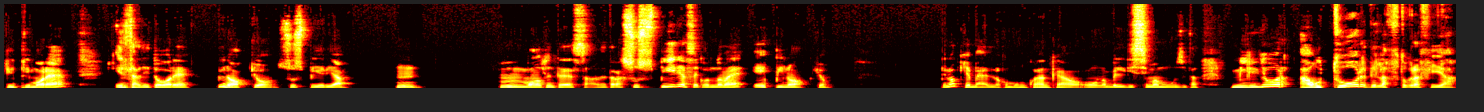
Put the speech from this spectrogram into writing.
Il Primo Re, Il Traditore, Pinocchio, Suspiria. Hmm. Hmm, molto interessante. Tra Suspiria, secondo me, e Pinocchio. Pinocchio è bello comunque, anche ha una bellissima musica. Miglior autore della fotografia.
